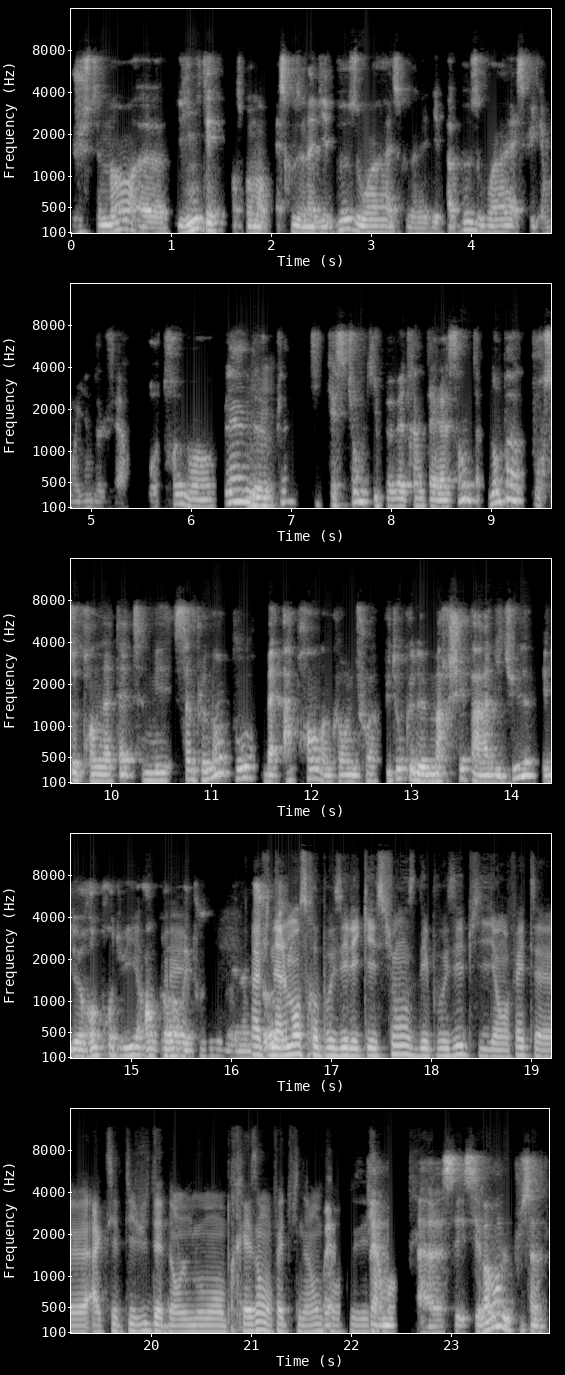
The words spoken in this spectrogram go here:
justement euh, limité en ce moment? Est-ce que vous en aviez besoin? Est-ce que vous n'en aviez pas besoin? Est-ce qu'il y a moyen de le faire? Autrement. Plein de, mm. plein de petites questions qui peuvent être intéressantes, non pas pour se prendre la tête, mais simplement pour ben, apprendre encore une fois, plutôt que de marcher par habitude et de reproduire encore et toujours les mêmes ah, Finalement, se reposer les questions, se déposer, puis en fait euh, accepter juste d'être dans le moment présent, en fait, finalement, pour poser Clairement, euh, c'est vraiment le plus simple.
